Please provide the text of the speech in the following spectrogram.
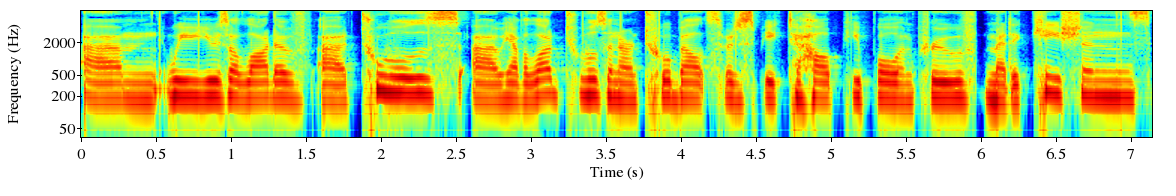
Um, we use a lot of uh, tools. Uh, we have a lot of tools in our tool belt, so to speak, to help people improve medications,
